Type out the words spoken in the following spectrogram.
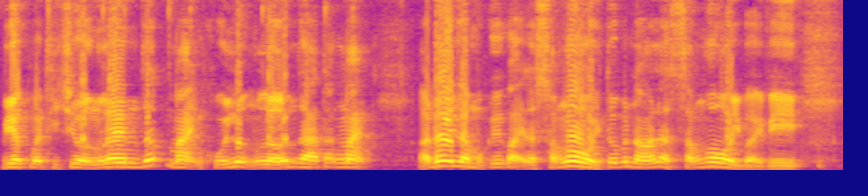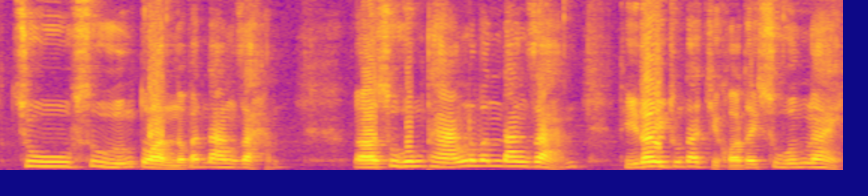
việc mà thị trường lên rất mạnh, khối lượng lớn giá tăng mạnh. Ở đây là một cái gọi là sóng hồi, tôi vẫn nói là sóng hồi bởi vì xu xu hướng tuần nó vẫn đang giảm. À, xu hướng tháng nó vẫn đang giảm thì đây chúng ta chỉ có thấy xu hướng ngày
